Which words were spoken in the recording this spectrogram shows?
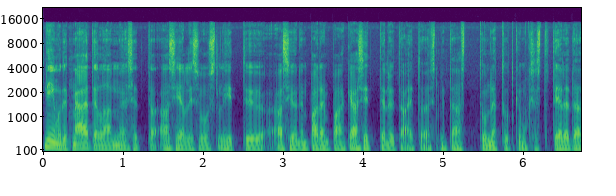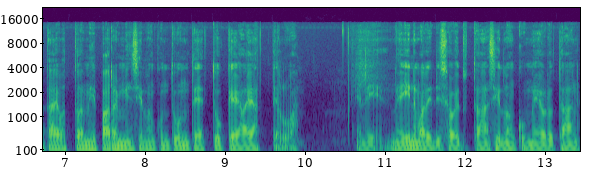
Niin, mutta me ajatellaan myös, että asiallisuus liittyy asioiden parempaan käsittelytaitoon. Sitten me taas tunnetutkimuksesta tiedetään, että aivot toimii paremmin silloin, kun tunteet tukee ajattelua. Eli me invalidisoitutaan silloin, kun me joudutaan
